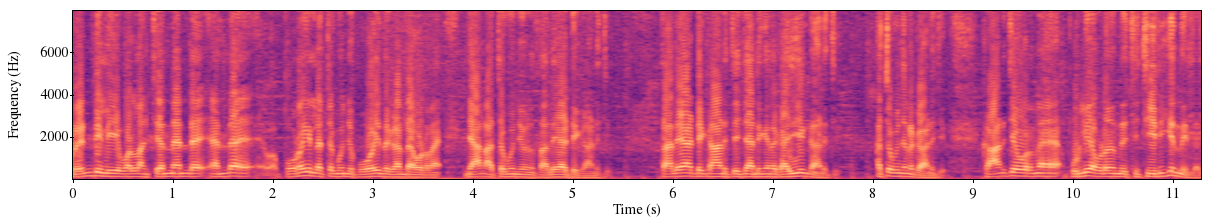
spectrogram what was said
ഫ്രണ്ടിൽ ഈ വള്ളം ചെന്ന് എന്റെ എന്റെ പുറകിൽ അച്ചൻകുഞ്ഞ് പോയെന്ന് കണ്ട ഉടനെ ഞാൻ അച്ചൻകുഞ്ഞിന് തലയാട്ടി കാണിച്ചു. തലയാട്ടി കാണിച്ച് ഞാനിങ്ങനെ കയ്യും കാണിച്ച്. അച്ചക്കുഞ്ഞിനെ കാണിച്ച്. കാണിച്ച ഉടനെ പുള്ളി അവിടെ നിന്ന് വെച്ച് ചിരിക്കുന്നില്ല.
